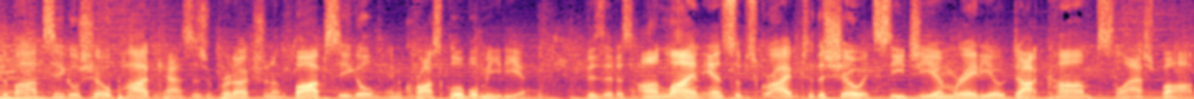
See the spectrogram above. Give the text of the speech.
The Bob Siegel Show podcast is a production of Bob Siegel and Cross Global Media. Visit us online and subscribe to the show at cgmradio.com slash Bob.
